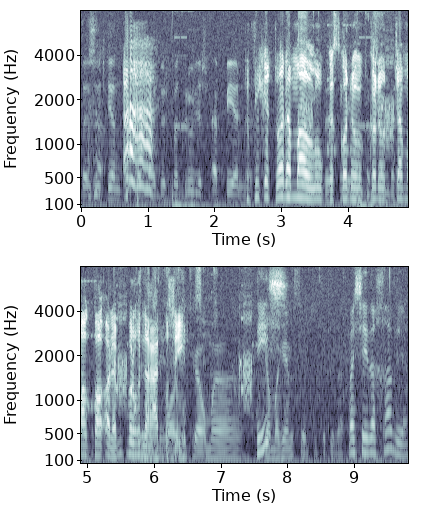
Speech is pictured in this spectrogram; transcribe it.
1080, Ah! tem mais duas patrulhas Tu apenas. ficas toda maluca quando, eu quando eu te chamo algo para. Olha, muito barulho na rádio, você. Que é uma, que é uma? GMC, preciso ter cuidado. Vais sair da rádio?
